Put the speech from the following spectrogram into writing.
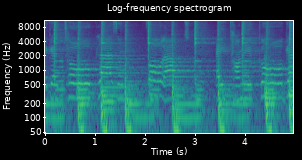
ectoplasm, fallout, atomic orgasm,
